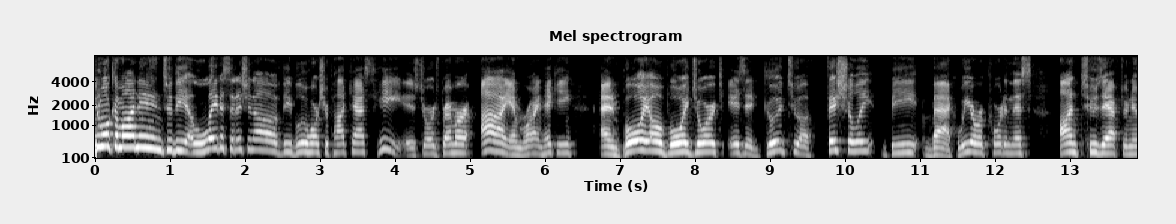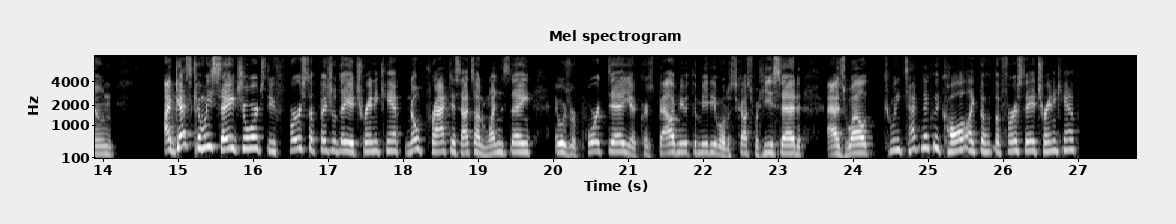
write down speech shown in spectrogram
And welcome on into the latest edition of the Blue Horseshoe Podcast. He is George Bremer. I am Ryan Hickey. And boy, oh boy, George, is it good to officially be back. We are recording this on Tuesday afternoon. I guess, can we say, George, the first official day of training camp? No practice. That's on Wednesday. It was report day. Chris Ballard me with the media. We'll discuss what he said as well. Can we technically call it like the, the first day of training camp?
